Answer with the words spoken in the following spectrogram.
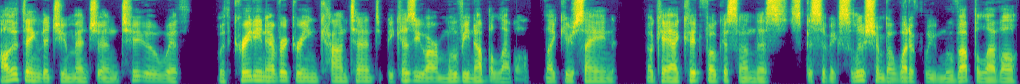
other thing that you mentioned too with with creating evergreen content, because you are moving up a level, like you're saying, okay, I could focus on this specific solution, but what if we move up a level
